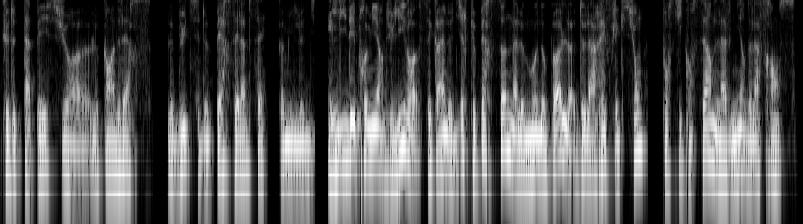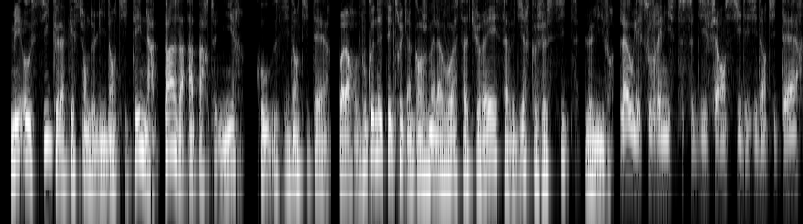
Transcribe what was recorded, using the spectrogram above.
que de taper sur euh, le camp adverse. Le but, c'est de percer l'abcès, comme il le dit. Et l'idée première du livre, c'est quand même de dire que personne n'a le monopole de la réflexion pour ce qui concerne l'avenir de la France, mais aussi que la question de l'identité n'a pas à appartenir qu'aux identitaires. Bon alors, vous connaissez le truc, hein, quand je mets la voix saturée, ça veut dire que je cite le livre. Là où les souverainistes se différencient des identitaires,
